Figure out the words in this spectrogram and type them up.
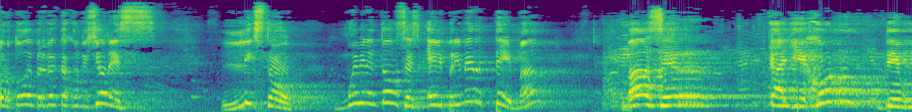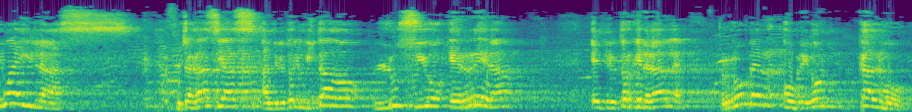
Todo en perfectas condiciones. Listo. Muy bien, entonces, el primer tema va a ser Callejón de Guaylas. Muchas gracias al director invitado, Lucio Herrera, el director general, Romer Obregón Calvo.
